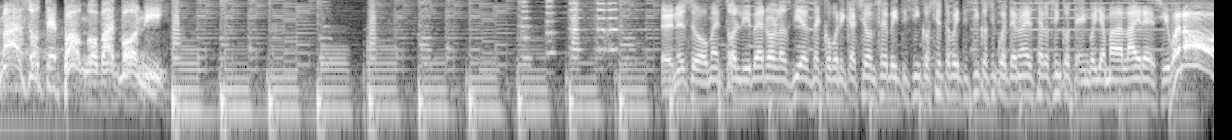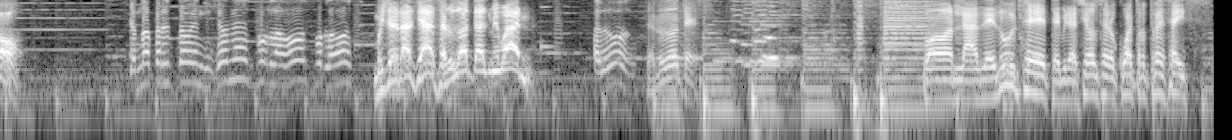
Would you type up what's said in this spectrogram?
Más o te pongo Bad Bunny? En este momento libero las vías de comunicación C25-125-5905. Tengo llamada al aire. Sí, bueno. ¿Qué onda, perrito? Bendiciones por la voz, por la voz. Muchas gracias. Saludotes, mi buen. Saludos. Saludotes. Por la de Dulce, terminación 0436.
